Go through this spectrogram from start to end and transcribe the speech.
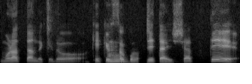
もらったんだけど結局そこも辞退しちゃって、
